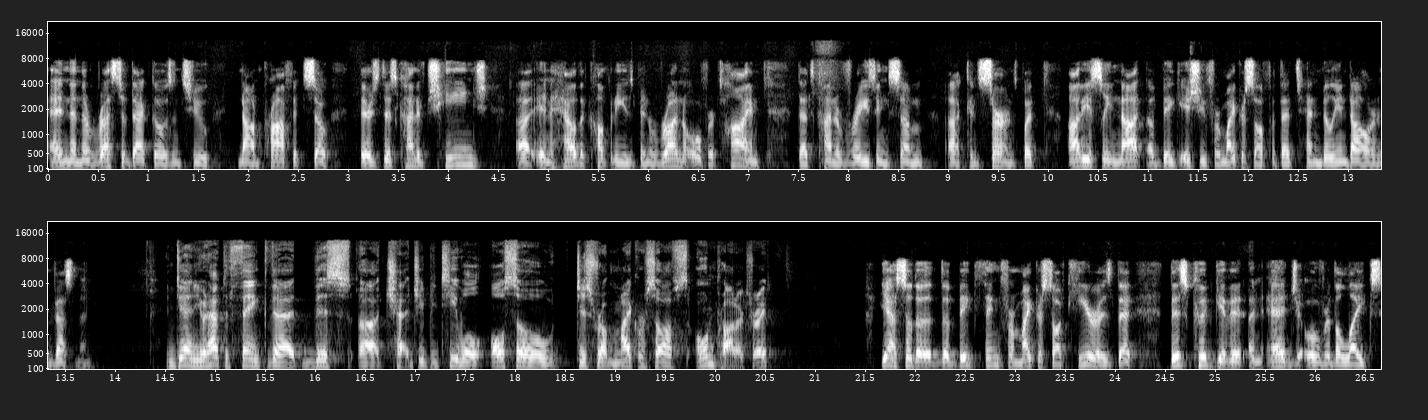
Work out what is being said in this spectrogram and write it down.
and then the rest of that goes into nonprofits. So there's this kind of change uh, in how the company has been run over time that's kind of raising some uh, concerns. But obviously, not a big issue for Microsoft with that $10 billion investment. And Dan, you would have to think that this uh, Chat GPT will also disrupt Microsoft's own products, right? Yeah, so the, the big thing for Microsoft here is that this could give it an edge over the likes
